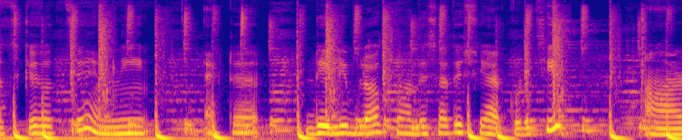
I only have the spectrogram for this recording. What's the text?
আজকে হচ্ছে এমনি একটা ডেলি ব্লগ তোমাদের সাথে শেয়ার করেছি। আর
